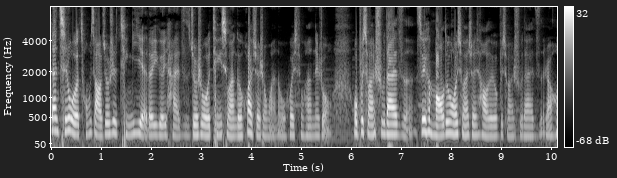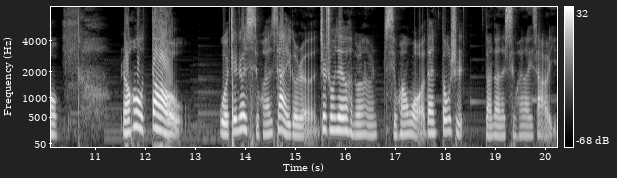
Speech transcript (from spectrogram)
但其实我从小就是挺野的一个孩子，就是我挺喜欢跟坏学生玩的，我会喜欢那种，我不喜欢书呆子，所以很矛盾，我喜欢学习好的又不喜欢书呆子，然后，然后到我真正喜欢下一个人，这中间有很多人喜欢我，但都是短短的喜欢了一下而已。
